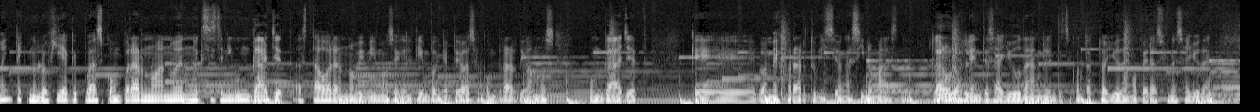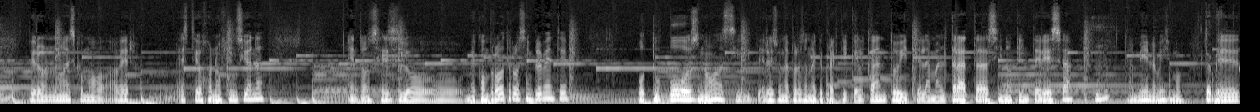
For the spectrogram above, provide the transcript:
no hay tecnología que puedas comprar, no, no, no existe ningún gadget hasta ahora, no vivimos en el tiempo en que te vas a comprar, digamos, un gadget que va a mejorar tu visión así nomás, ¿no? Claro, los lentes ayudan, lentes de contacto ayudan, operaciones ayudan, pero no es como, a ver, este ojo no funciona, entonces lo, me compro otro simplemente. O tu voz, ¿no? Si eres una persona que practica el canto y te la maltratas y no te interesa, también lo mismo. Eh,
